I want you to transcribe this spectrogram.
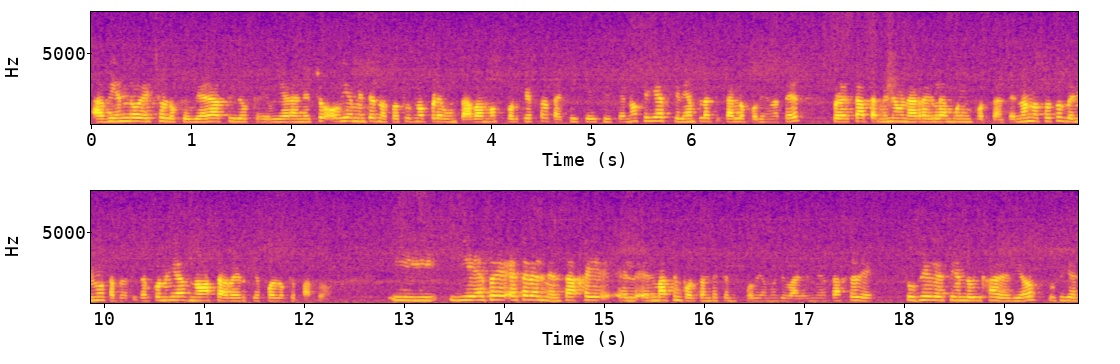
habiendo hecho lo que hubiera sido que hubieran hecho. Obviamente nosotros no preguntábamos por qué estás aquí, qué hiciste, no, si ellas querían platicar lo podían hacer, pero esta también es una regla muy importante, ¿no? Nosotros venimos a platicar con ellas, no a saber qué fue lo que pasó. Y, ese, ese era el mensaje, el, el, más importante que nos podíamos llevar, el mensaje de tú sigues siendo hija de Dios, tú sigues,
